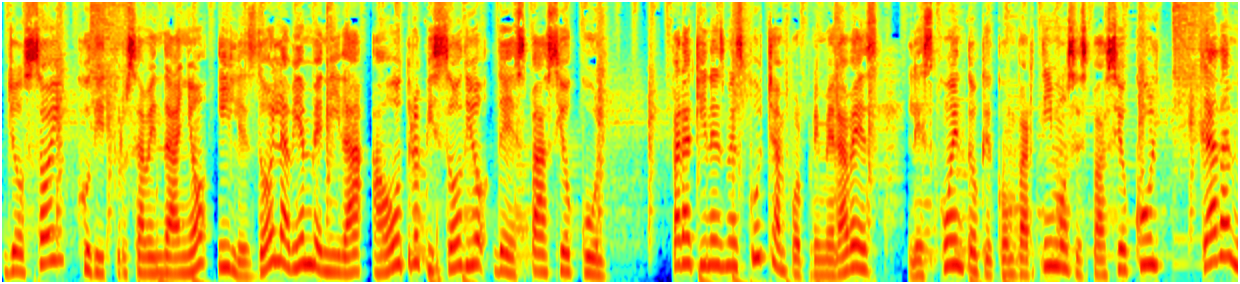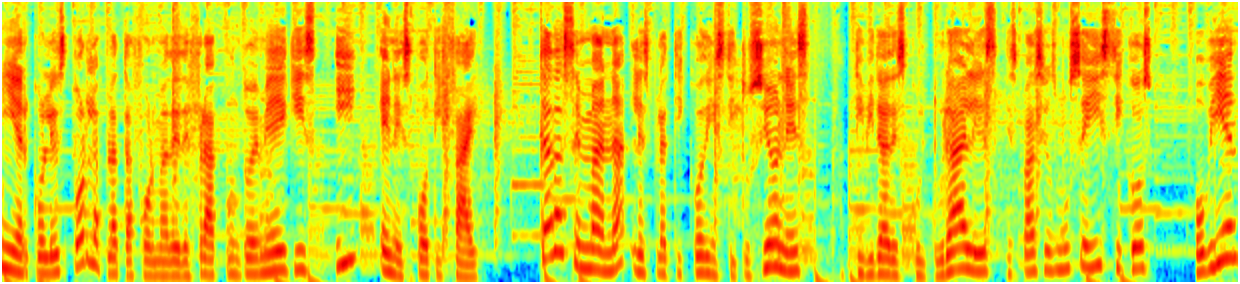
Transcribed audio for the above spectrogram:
yo soy Judith Cruz Avendaño y les doy la bienvenida a otro episodio de Espacio Cool. Para quienes me escuchan por primera vez, les cuento que compartimos Espacio Cool cada miércoles por la plataforma de defrag.mx y en Spotify. Cada semana les platico de instituciones, actividades culturales, espacios museísticos o bien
